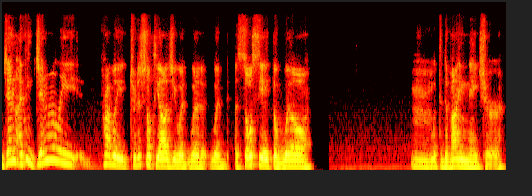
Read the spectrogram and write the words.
gen I think generally probably traditional theology would would would associate the will mm, with the divine nature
